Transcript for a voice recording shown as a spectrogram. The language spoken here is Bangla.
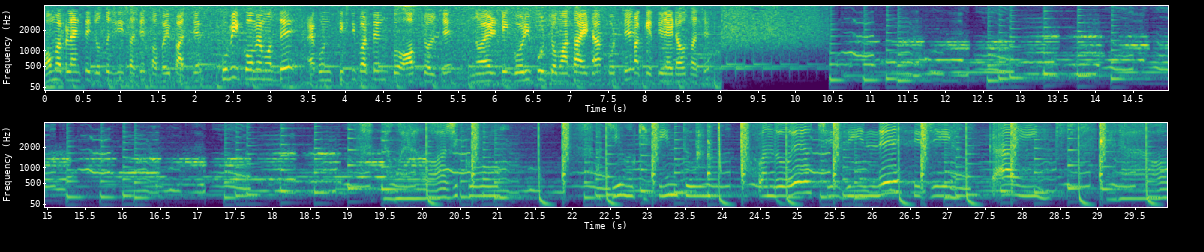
home অ্যাপ্লায়েন্সের যত জিনিস আছে, সবই পাচ্ছেন খুবই কমের মধ্যে এখন সিক্সটি পার্সেন্ট অফ চলছে। নয়ারটি গৌরীপুর চৌমাথা এটা পড়ছে কেসি লাইট হাউস আছে quando eu te vi nesse dia.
